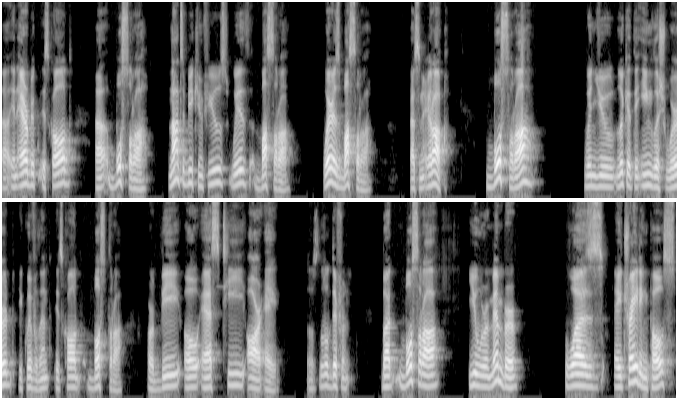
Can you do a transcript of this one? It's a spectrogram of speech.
uh, in Arabic, is called uh, Busra, not to be confused with Basra. Where is Basra? That's in Iraq. Busra, when you look at the English word equivalent, it's called Bostra or B O S T R A. So it's a little different. But Busra, you remember, was a trading post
